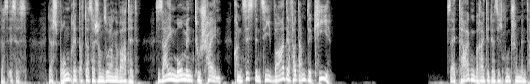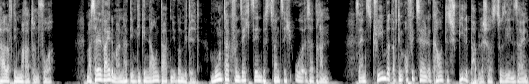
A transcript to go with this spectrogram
Das ist es. Das Sprungbrett, auf das er schon so lange wartet. Sein Moment to shine. Consistency war der verdammte Key. Seit Tagen bereitet er sich nun schon mental auf den Marathon vor. Marcel Weidemann hat ihm die genauen Daten übermittelt. Montag von 16 bis 20 Uhr ist er dran. Sein Stream wird auf dem offiziellen Account des Spielepublishers zu sehen sein,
